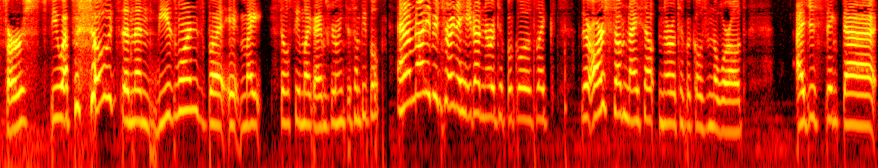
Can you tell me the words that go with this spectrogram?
first few episodes and then these ones, but it might still seem like I'm screaming to some people. And I'm not even trying to hate on neurotypicals. Like, there are some nice neurotypicals in the world. I just think that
